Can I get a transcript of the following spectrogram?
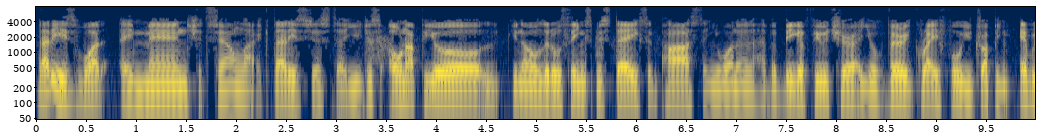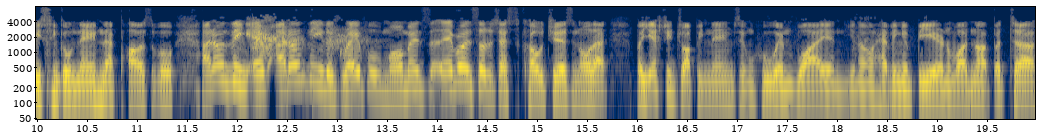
that is what a man should sound like. That is just uh, you just own up your you know little things, mistakes, and past, and you want to have a bigger future. And you're very grateful. You're dropping every single name that possible. I don't think ev- I don't think the grateful moments. Everyone sort of just coaches and all that, but you're actually dropping names and who and why, and you know having a beer and whatnot. But uh,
